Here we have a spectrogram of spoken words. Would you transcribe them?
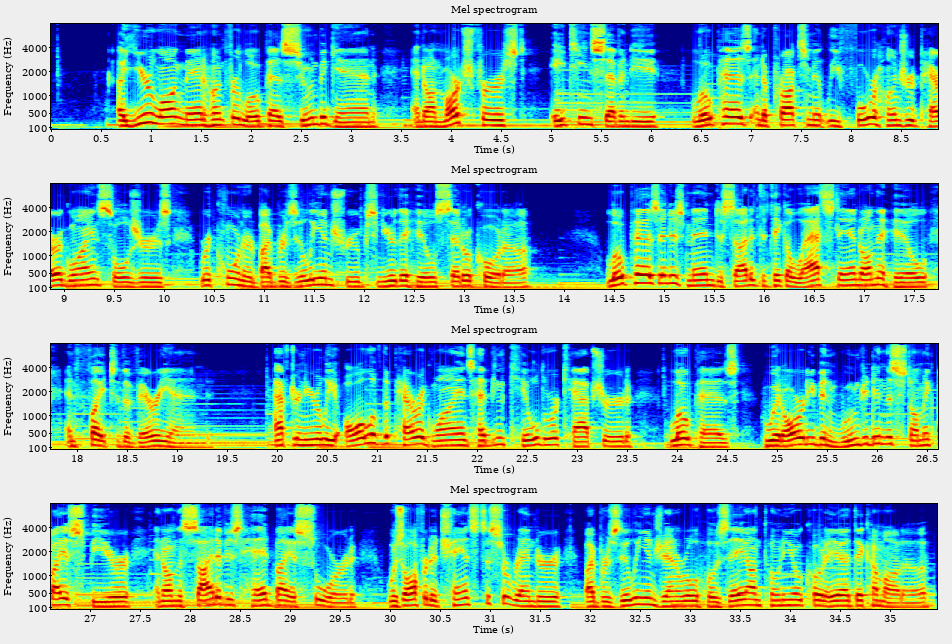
A year long manhunt for Lopez soon began, and on March 1st, 1870, Lopez and approximately 400 Paraguayan soldiers were cornered by Brazilian troops near the hill Cerro Cora. Lopez and his men decided to take a last stand on the hill and fight to the very end. After nearly all of the Paraguayans had been killed or captured, Lopez, who had already been wounded in the stomach by a spear and on the side of his head by a sword, was offered a chance to surrender by Brazilian General Jose Antonio Correa de Camara.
